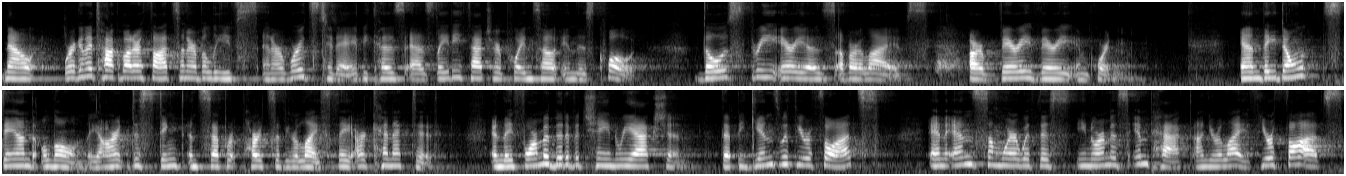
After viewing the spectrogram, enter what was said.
Now, we're going to talk about our thoughts and our beliefs and our words today because, as Lady Thatcher points out in this quote, those three areas of our lives are very, very important. And they don't stand alone. They aren't distinct and separate parts of your life. They are connected. And they form a bit of a chain reaction that begins with your thoughts and ends somewhere with this enormous impact on your life. Your thoughts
